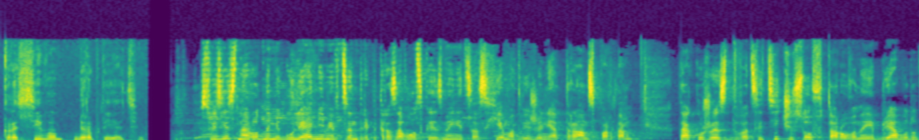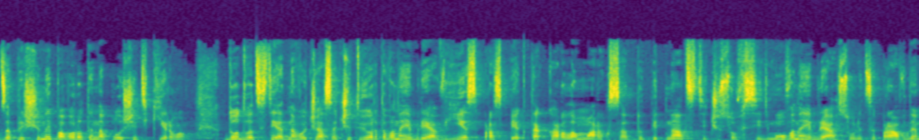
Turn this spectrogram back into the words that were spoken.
красивом мероприятии. В связи с народными гуляниями в центре Петрозаводска изменится схема движения транспорта. Так, уже с 20 часов 2 ноября будут запрещены повороты на площадь Кирова. До 21 часа 4 ноября въезд проспекта Карла Маркса. До 15 часов 7 ноября с улицы Правды.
